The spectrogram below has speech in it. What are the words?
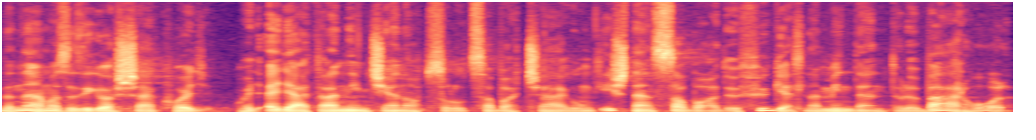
de nem, az az igazság, hogy, hogy egyáltalán nincs ilyen abszolút szabadságunk. Isten szabad, ő független mindentől, ő bárhol,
